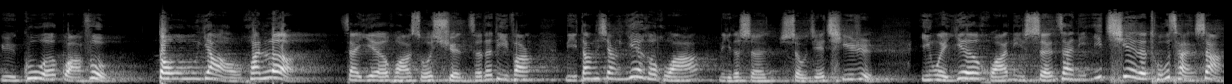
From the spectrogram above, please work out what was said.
与孤儿寡妇，都要欢乐，在耶和华所选择的地方。你当向耶和华你的神守节七日，因为耶和华你神在你一切的土产上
